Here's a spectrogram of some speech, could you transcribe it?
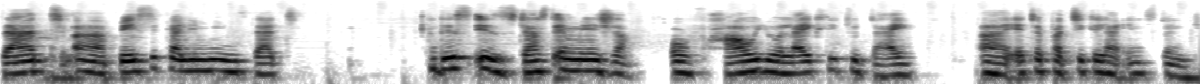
that uh, basically means that this is just a measure of how you're likely to die uh, at a particular instant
